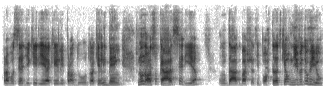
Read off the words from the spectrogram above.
para você adquirir aquele produto, aquele bem. No nosso caso, seria um dado bastante importante, que é o nível do rio.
